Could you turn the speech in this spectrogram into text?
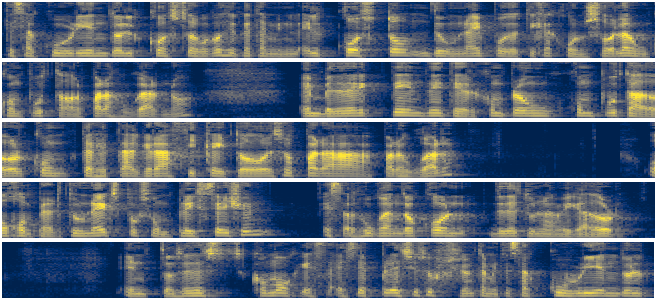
te está, cubriendo el costo del juego, sino que también el costo de una hipotética consola o un computador para jugar, ¿no? En vez de, tener que comprar un computador con tarjeta gráfica y todo eso para, para jugar, o comprarte un Xbox o un PlayStation, estás jugando con, desde tu navegador. Entonces es como que ese precio de suscripción también te está cubriendo el,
